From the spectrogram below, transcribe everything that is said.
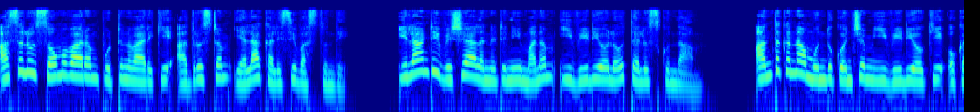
అసలు సోమవారం పుట్టినవారికి అదృష్టం ఎలా కలిసి వస్తుంది? ఇలాంటి విషయాలన్నిటినీ మనం ఈ వీడియోలో తెలుసుకుందాం. అంతకన్నా ముందు కొంచెం ఈ వీడియోకి ఒక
